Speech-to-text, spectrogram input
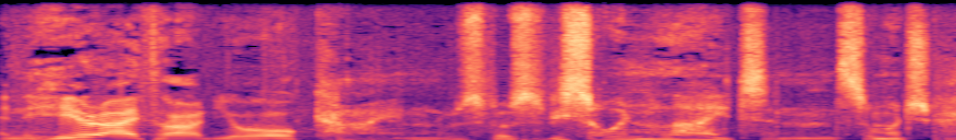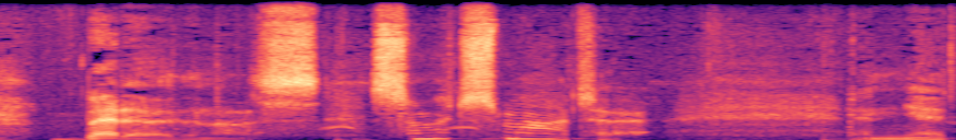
And here I thought your kind supposed to be so enlightened, so much better than us, so much smarter. And yet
